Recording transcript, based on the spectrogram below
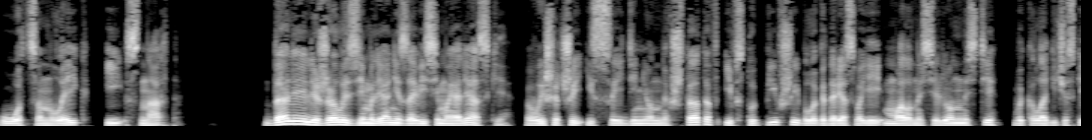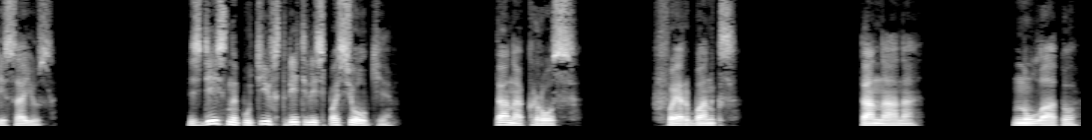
Уотсон-Лейк и Снарт. Далее лежала земля независимой Аляски, вышедшей из Соединенных Штатов и вступившей благодаря своей малонаселенности в экологический союз. Здесь на пути встретились поселки Танакросс, Фэрбанкс, Танана, Нулато,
